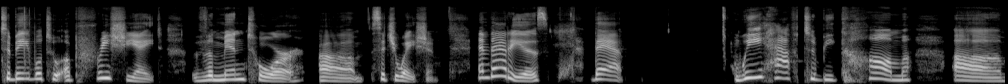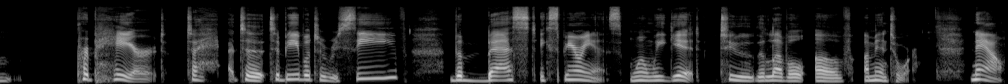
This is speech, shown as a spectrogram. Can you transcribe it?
to be able to appreciate the mentor um, situation. And that is that we have to become um, prepared to to to be able to receive the best experience when we get to the level of a mentor. Now,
